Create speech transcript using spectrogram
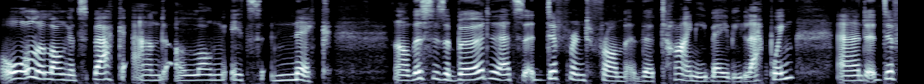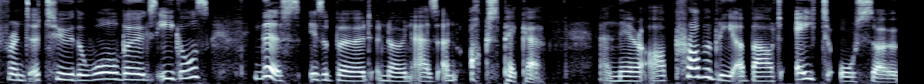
all along its back and along its neck. Now, this is a bird that's different from the tiny baby lapwing and different to the Wahlberg's eagles. This is a bird known as an oxpecker, and there are probably about eight or so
